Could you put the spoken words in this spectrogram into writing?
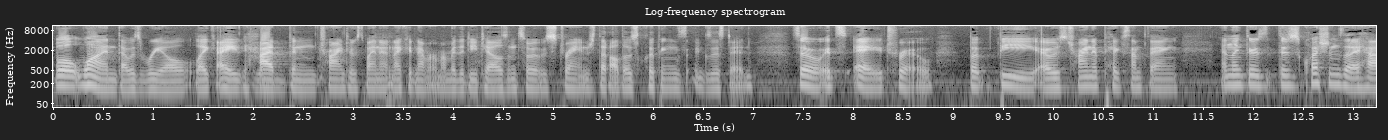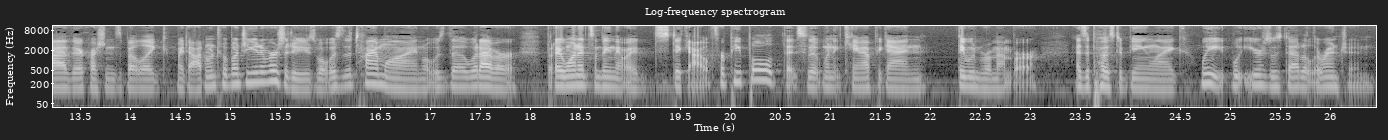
Well, one that was real. Like I had been trying to explain it and I could never remember the details and so it was strange that all those clippings existed. So it's A, true, but B, I was trying to pick something and like there's there's questions that I have. There are questions about like my dad went to a bunch of universities. What was the timeline? What was the whatever? But I wanted something that would stick out for people that so that when it came up again, they would remember as opposed to being like, wait, what years was dad at Laurentian?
